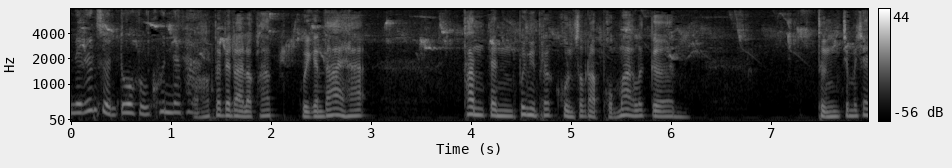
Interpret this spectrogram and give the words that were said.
ในเรื่องส่วนตัวของคุณนะคะ อ๋อ ไม่เป็นไรหรอกครับ คุยกันได้ฮะ ท่านเป็นผู้มีพระคุณสำหรับผมมากเหลือเกิน ถึงจะไม่ใช่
